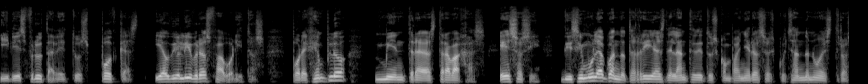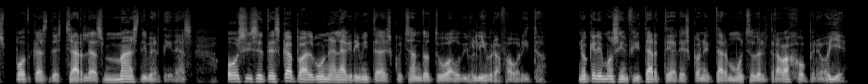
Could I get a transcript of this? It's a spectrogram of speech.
y disfruta de tus podcasts y audiolibros favoritos. Por ejemplo, mientras trabajas. Eso sí, disimula cuando te rías delante de tus compañeros escuchando nuestros podcasts de charlas más divertidas, o si se te escapa alguna lagrimita escuchando tu audiolibro favorito. No queremos incitarte a desconectar mucho del trabajo, pero oye,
